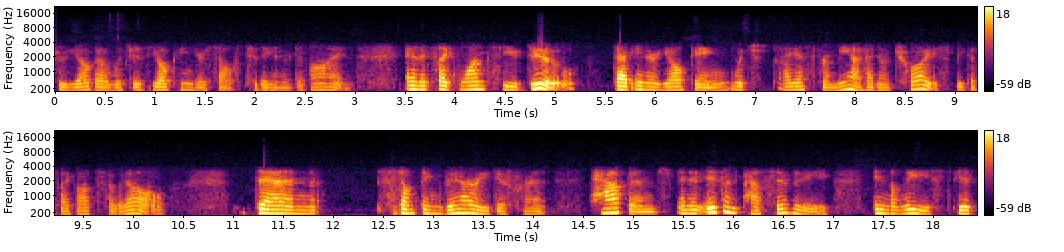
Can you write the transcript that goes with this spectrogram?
true yoga, which is yoking yourself to the inner divine. And it's like once you do that inner yoking, which I guess for me I had no choice because I got so ill, then something very different happens. And it isn't passivity, in the least, it's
